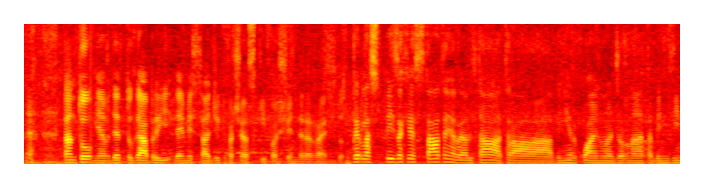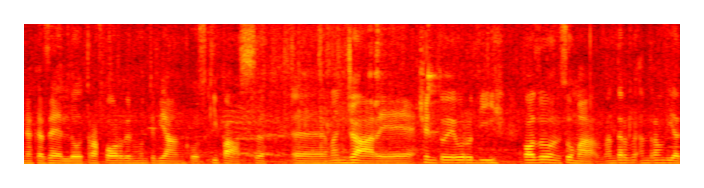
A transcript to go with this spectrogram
Tanto mi ha detto Gabri dai messaggi che faceva schifo a scendere il resto. Per la spesa che è stata in realtà tra venire qua in una giornata, benzina, casello, tra Foro del Monte Bianco, ski pass, eh, mangiare, 100 euro di coso, insomma andranno via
